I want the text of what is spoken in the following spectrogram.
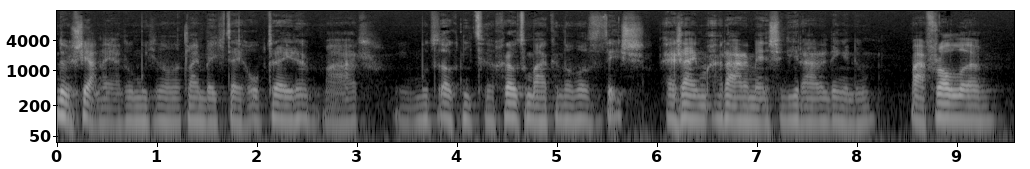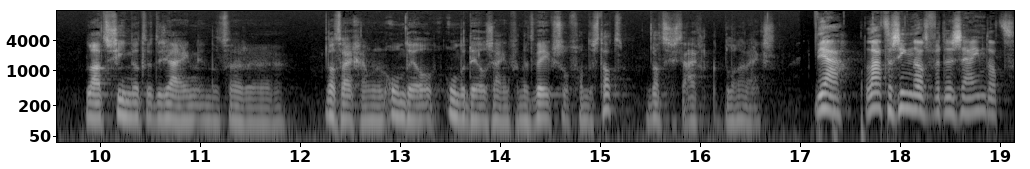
Dus ja, nou ja, daar moet je dan een klein beetje tegen optreden. Maar je moet het ook niet uh, groter maken dan wat het is. Er zijn rare mensen die rare dingen doen. Maar vooral uh, laten zien dat we er zijn en dat, er, uh, dat wij gewoon een onderdeel, onderdeel zijn van het weefsel van de stad. Dat is eigenlijk het belangrijkste. Ja, laten zien dat we er zijn. Dat,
